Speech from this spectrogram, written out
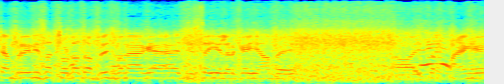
टेम्परेरी सा छोटा सा ब्रिज बनाया गया है, जिससे ये लड़के यहाँ पे इस तरफ़ आएँगे।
